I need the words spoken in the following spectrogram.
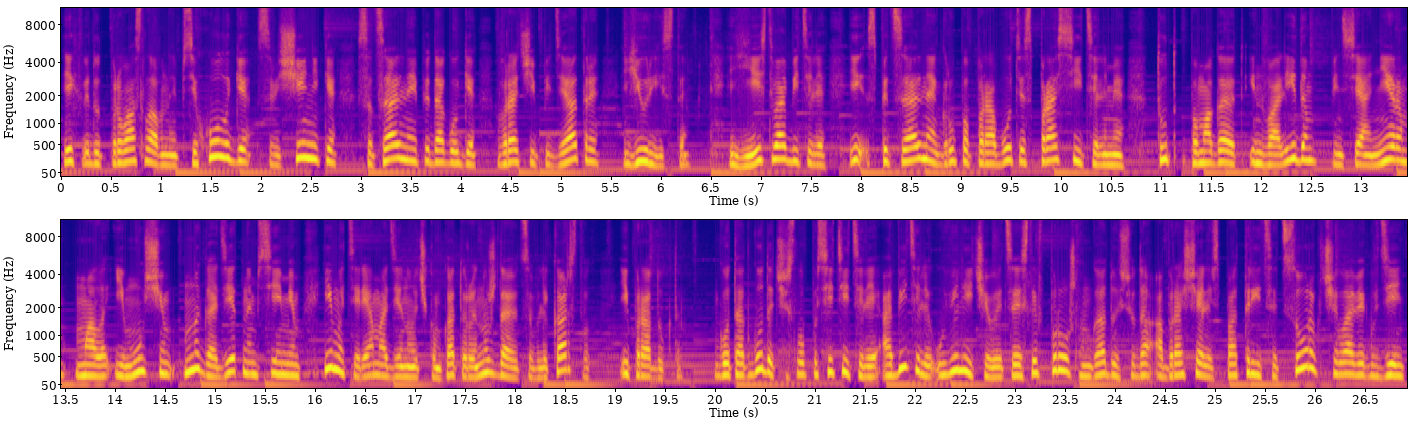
Их ведут православные психологи, священники, социальные педагоги, врачи-педиатры, юристы. Есть в обители и специальная группа по работе с просителями. Тут помогают инвалидам, пенсионерам, малоимущим, многодетным семьям и матерям-одиночкам, которые нуждаются в лекарствах и продуктах. Год от года число посетителей обители увеличивается. Если в прошлом году сюда обращались по 30-40 человек в день,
